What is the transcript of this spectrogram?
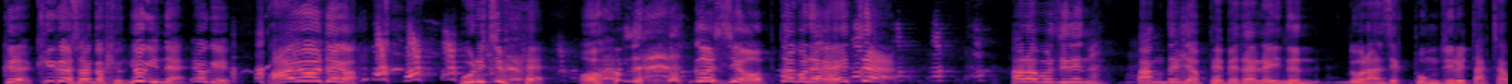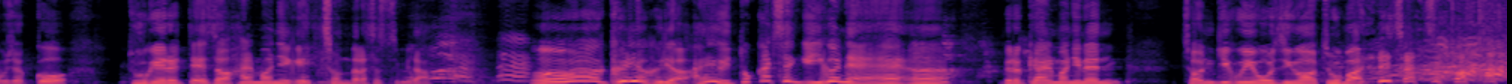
그래. 귀가 삼각형. 여기 있네. 여기. 봐요 내가. 우리 집에 없는 것이 없다고 내가 했지? 할아버지는 빵들 옆에 매달려 있는 노란색 봉지를 딱 잡으셨고 두 개를 떼서 할머니에게 전달하셨습니다 어 그려 그려 아유 똑같이 생긴 이거네 어. 그렇게 할머니는 전기구이 오징어 두 마리를 샀어.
